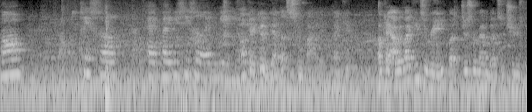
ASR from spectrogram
mom, sister, and baby sister and me. Okay, good. Yeah, that's a small family. Thank you. Okay, I would like you to read, but just remember to choose the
